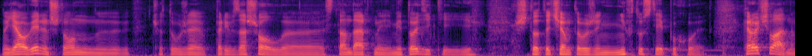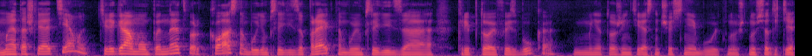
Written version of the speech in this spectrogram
но я уверен, что он э, что-то уже превзошел э, стандартные методики и что-то чем-то уже не в ту степь уходит. Короче, ладно, мы отошли от темы. Telegram Open Network, классно, будем следить за проектом, будем следить за криптой Фейсбука. Мне тоже интересно, что с ней будет. Ну, ну все-таки,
